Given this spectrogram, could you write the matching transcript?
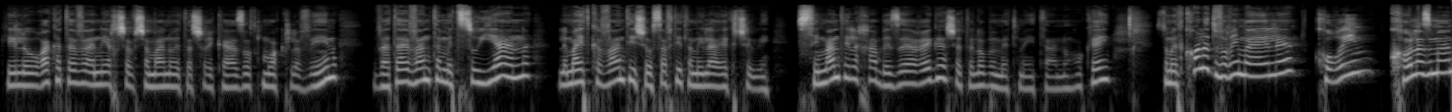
כאילו רק אתה ואני עכשיו שמענו את השריקה הזאת כמו הכלבים, ואתה הבנת מצוין למה התכוונתי שהוספתי את המילה אקט שלי. סימנתי לך בזה הרגע שאתה לא באמת מאיתנו, אוקיי? זאת אומרת, כל הדברים האלה קורים כל הזמן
